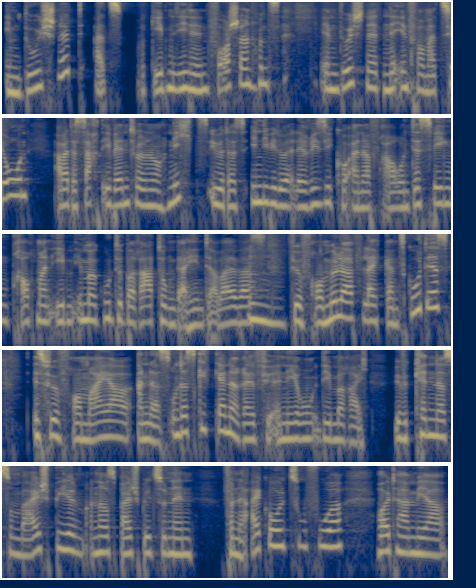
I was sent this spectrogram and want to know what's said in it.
im Durchschnitt, als geben die den Forschern uns im Durchschnitt eine Information, aber das sagt eventuell noch nichts über das individuelle Risiko einer Frau. Und deswegen braucht man eben immer gute Beratung dahinter, weil was mhm. für Frau Müller vielleicht ganz gut ist, ist für Frau Meier anders. Und das gilt generell für Ernährung in dem Bereich. Wir kennen das zum Beispiel, ein anderes Beispiel zu nennen, von der Alkoholzufuhr. Heute haben wir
